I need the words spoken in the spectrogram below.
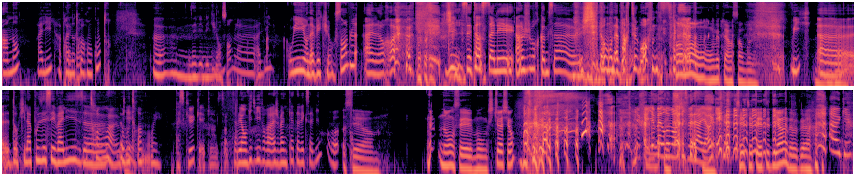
un an à Lille après notre rencontre. Euh, Vous avez vécu ensemble euh, à Lille? Oui, on a vécu ensemble. Alors, euh, Jean s'est installé un jour comme ça euh, chez- dans mon appartement. Mois, on, était ensemble. oui. Euh, Euh, donc, il a posé ses valises euh, Trois mois, au ok. bout de trois mois. Oui. Parce que, tu avais envie de vivre H24 avec Sabine Oh, C'est. euh, Non, c'est mon situation. Il n'y a pas de romantisme derrière, ok J'étais étudiant, donc. euh, Ah, ok. et,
